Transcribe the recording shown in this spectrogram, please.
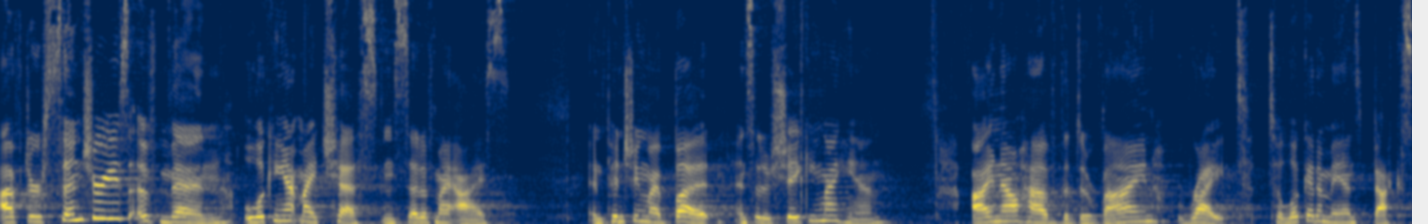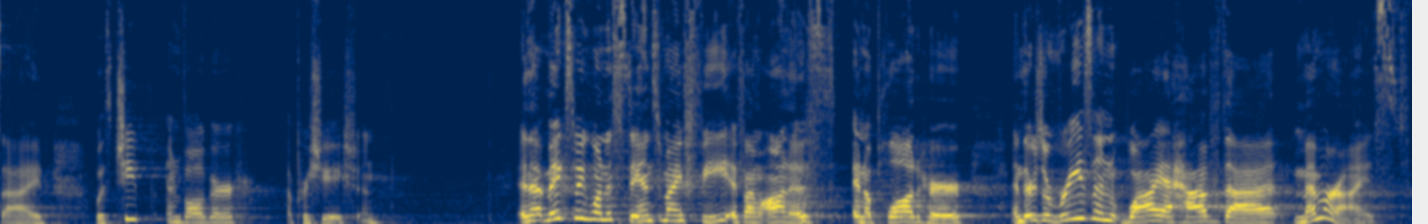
"After centuries of men looking at my chest instead of my eyes and pinching my butt instead of shaking my hand, I now have the divine right to look at a man's backside with cheap and vulgar appreciation." And that makes me want to stand to my feet, if I'm honest, and applaud her. And there's a reason why I have that memorized.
